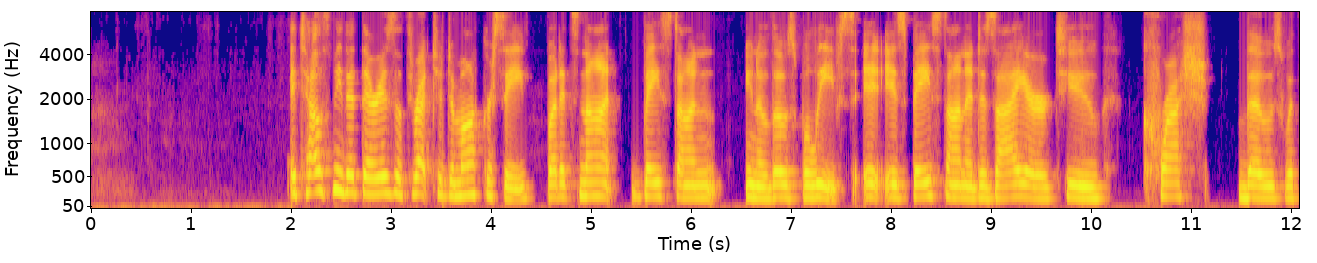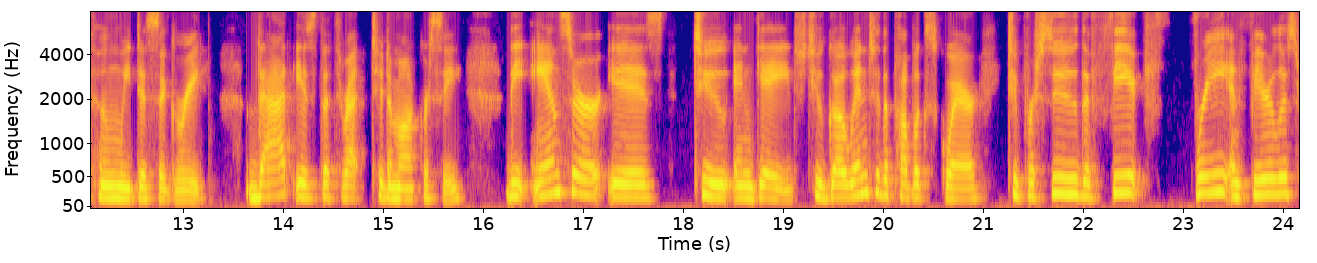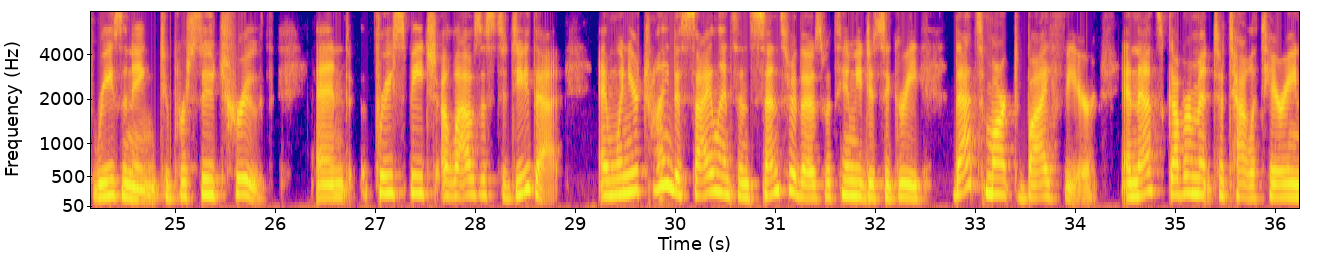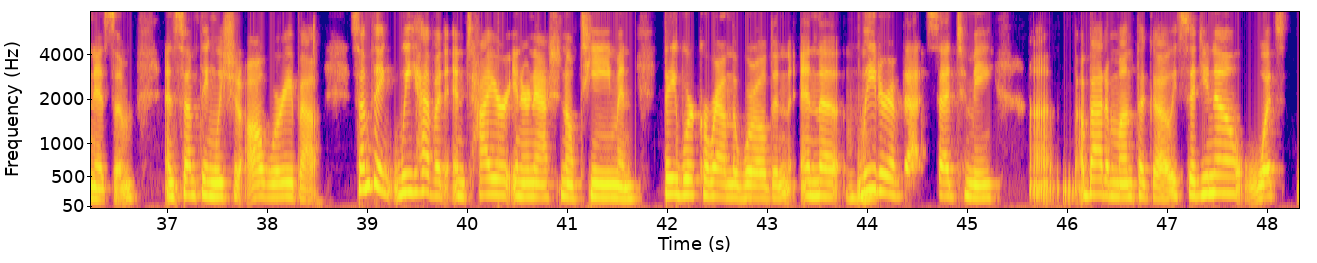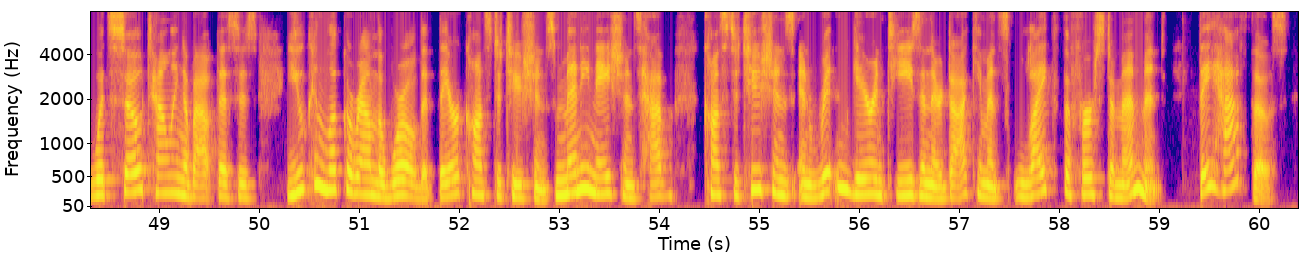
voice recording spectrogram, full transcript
It tells me that there is a threat to democracy, but it's not based on you know those beliefs it is based on a desire to crush those with whom we disagree that is the threat to democracy. The answer is to engage to go into the public square to pursue the free and fearless reasoning to pursue truth. And free speech allows us to do that and when you're trying to silence and censor those with whom you disagree, that's marked by fear. And that's government totalitarianism and something we should all worry about. Something we have an entire international team and they work around the world. And, and the mm-hmm. leader of that said to me, uh, about a month ago. He said, "You know what's what's so telling about this is you can look around the world at their constitutions. Many nations have constitutions and written guarantees in their documents, like the First Amendment. They have those,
